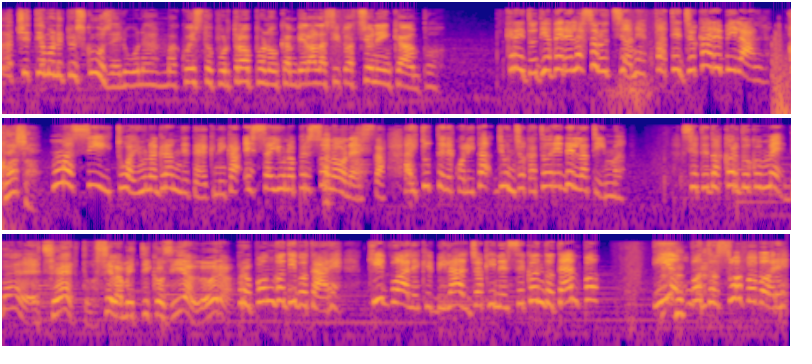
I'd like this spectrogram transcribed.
Accettiamo le tue scuse, Luna, ma questo purtroppo non cambierà la situazione in campo. Credo di avere la soluzione. Fate giocare Bilal. Cosa? Ma sì, tu hai una grande tecnica e sei una persona onesta. Hai tutte le qualità di un giocatore della team. Siete d'accordo con me? Beh, certo, se la metti così allora. Propongo di votare. Chi vuole che Bilal giochi nel secondo tempo? Io voto a suo favore.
